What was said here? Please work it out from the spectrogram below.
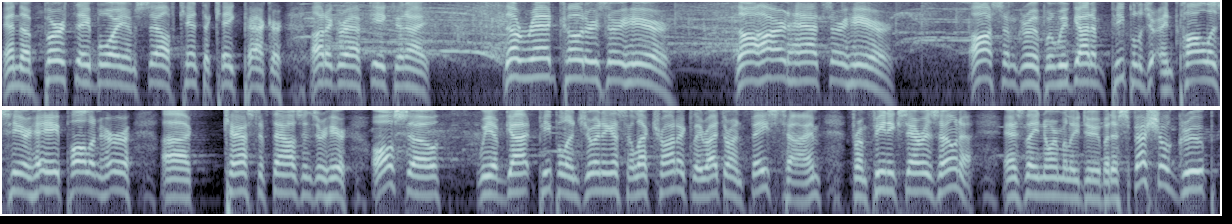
and the birthday boy himself, Kent the Cake Packer, Autograph Geek tonight. The Red Coaters are here. The Hard Hats are here. Awesome group. And we've got people, and Paula's here. Hey, Paul and her uh, cast of thousands are here. Also, we have got people joining us electronically right there on FaceTime from Phoenix, Arizona, as they normally do. But a special group,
